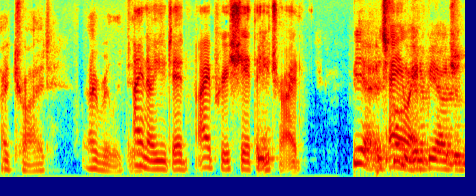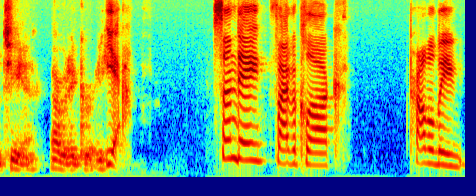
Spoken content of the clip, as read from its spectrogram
I tried. I really did. I know you did. I appreciate that you tried. Yeah, it's probably Anyway. going to be Argentina. I would agree. Yeah. Sunday, five o'clock. probably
